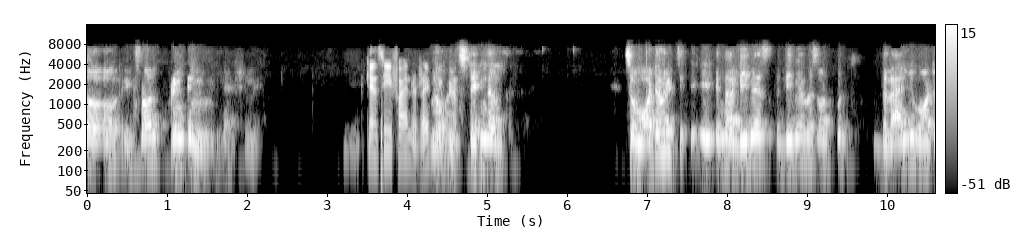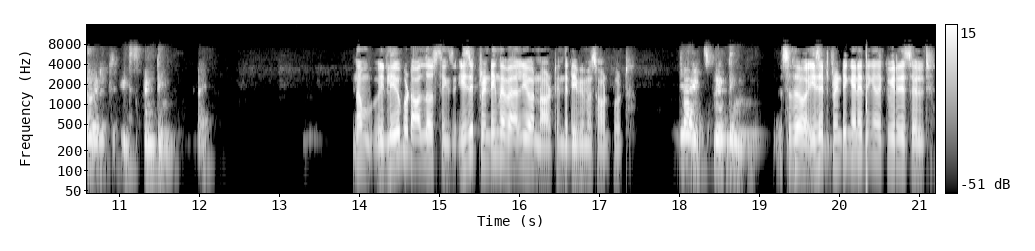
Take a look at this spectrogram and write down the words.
So it's not printing actually. You can see find it right. No, it's taking the. So whatever it's in the DBS DBMS output, the value whatever it, it's printing, right? Now we leave about all those things. Is it printing the value or not in the DBMS output? Yeah, it's printing. So the, is it printing anything in the query result?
